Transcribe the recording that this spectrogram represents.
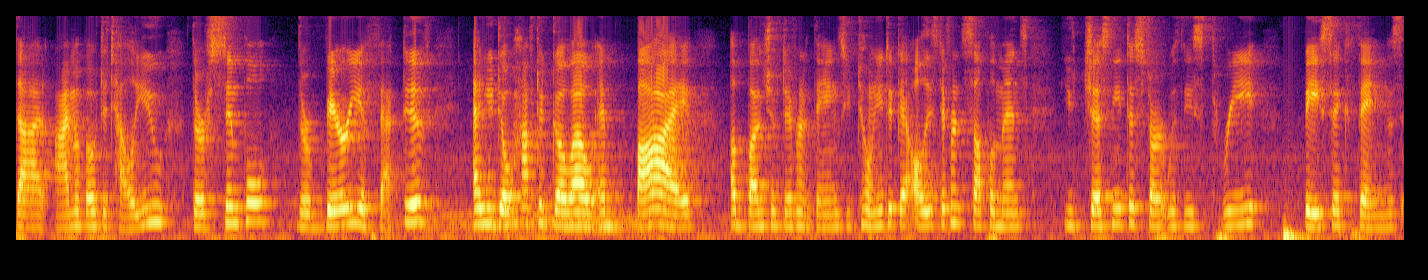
that I'm about to tell you, they're simple, they're very effective, and you don't have to go out and buy a bunch of different things. You don't need to get all these different supplements. You just need to start with these three basic things,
